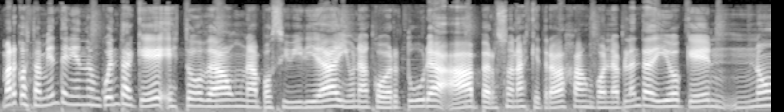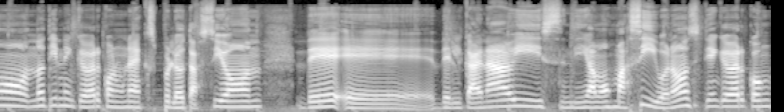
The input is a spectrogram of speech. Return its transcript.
Marcos, también teniendo en cuenta que esto da una posibilidad y una cobertura a personas que trabajan con la planta, digo que no, no tienen que ver con una explotación de, eh, del cannabis, digamos, masivo, ¿no? Si tiene que ver con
